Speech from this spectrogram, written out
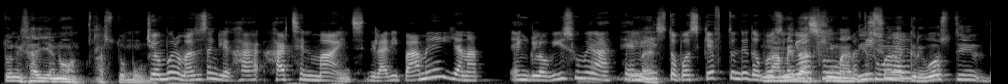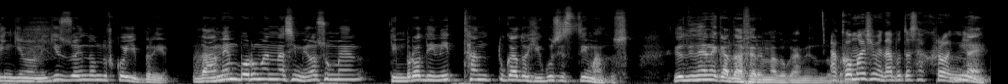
των ηθαγενών, ας το πούμε. Και που ονομάζω στα αγγλικά hearts and minds. Δηλαδή πάμε για να εγκλωβίσουμε, να θέλεις ναι. το πώς σκέφτονται, το πώς Να μετασχηματίσουμε ακριβώς την, την κοινωνική ζωή των Τουρκογυπρίων. Δαμέ μπορούμε να σημειώσουμε την πρώτη νύχτα του κατοχικού συστήματος. Διότι δεν κατάφερε να το κάνει. Το Ακόμα και μετά από τόσα χρόνια. Ναι.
